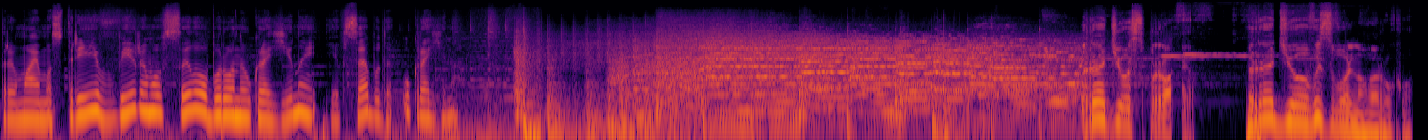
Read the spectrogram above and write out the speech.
Тримаємо стрій, віримо в Сили оборони України, і все буде Україна. Радіо Спротив. Радіо визвольного руху.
